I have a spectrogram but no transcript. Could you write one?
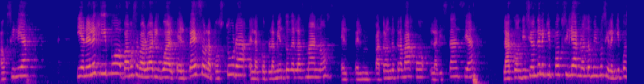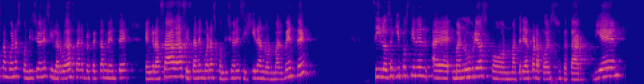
auxiliar. Y en el equipo vamos a evaluar igual el peso, la postura, el acoplamiento de las manos, el, patrón de trabajo, la distancia, la condición del equipo auxiliar no es lo mismo si el equipo está en buenas condiciones, y las ruedas están perfectamente engrasadas, si están en buenas condiciones y giran normalmente. Si los equipos tienen eh, manubrios con material para poder sujetar bien,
